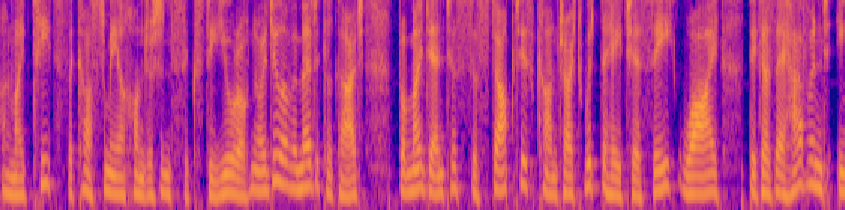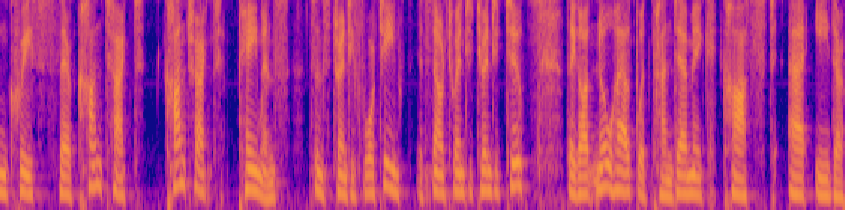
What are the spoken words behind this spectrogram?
on my teeth that cost me 160 euro. Now, I do have a medical card, but my dentist has stopped his contract with the HSE. Why? Because they haven't increased their contact contract payments since 2014. It's now 2022. They got no help with pandemic cost uh, either.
